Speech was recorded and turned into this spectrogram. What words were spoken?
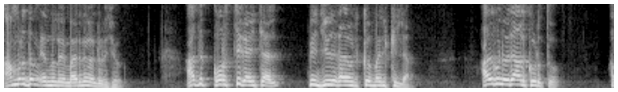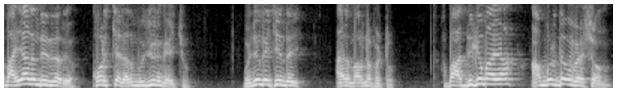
അമൃതം എന്നുള്ളൊരു മരുന്ന് കണ്ടുപിടിച്ചു. അത് കുറച്ച് കഴിച്ചാൽ പിന്നെ ജീവിതകാലം ഒരിക്കലും മരിക്കില്ല. അതുകൊണ്ട് ഒരാൾ കൊടുത്തു. അപ്പോൾ അയാൾ എന്ത് ചെയ്തു അറിയോ? കുറച്ചല്ല അത് മുഴുവനും കഴിച്ചു. മുഴുവൻ കഴിച്ച് എന്തായി? അയാൾ മരണപ്പെട്ടു. അപ്പോൾ അധികമായ അമൃതവും വിഷവും.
